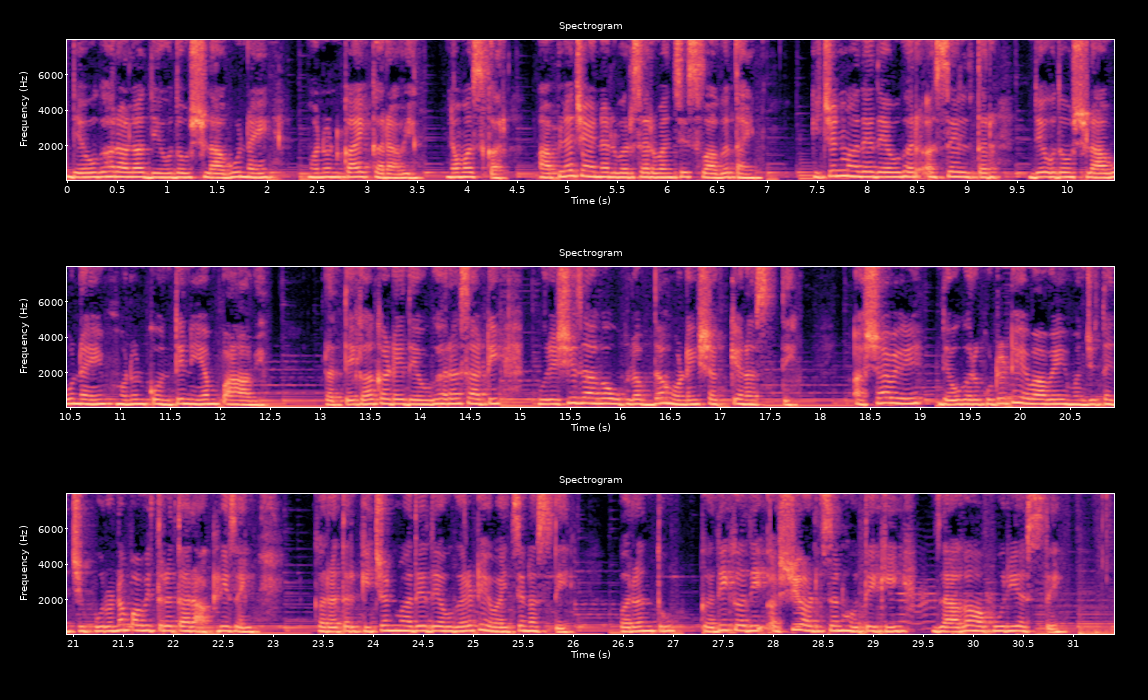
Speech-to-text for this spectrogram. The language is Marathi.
देवघराला देवदोष लागू नये म्हणून काय करावे? नमस्कार. आपल्या चॅनलवर सर्वांचे स्वागत आहे. किचनमध्ये देवघर असेल तर देवदोष लागू नये म्हणून कोणते नियम पाळावे? प्रत्येकाकडे देवघरासाठी पुरेशी जागा उपलब्ध होणे शक्य नसते. अशा वेळी देवघर कुठे ठेवावे? म्हणजे त्याची पूर्ण पवित्रता राखली जाईल. खरं तर किचनमध्ये देवघर ठेवायचे नसते. परंतु कधी कधी अशी अडचण होते की जागा अपुरी असते.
